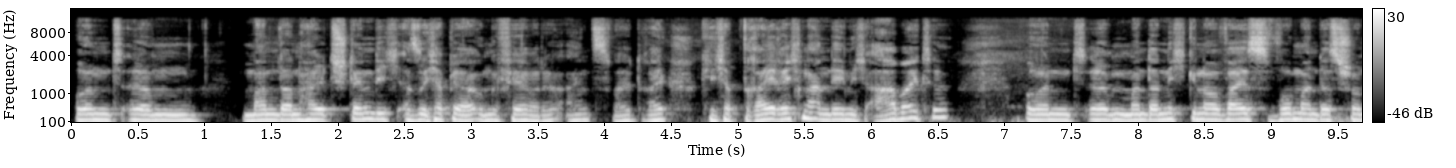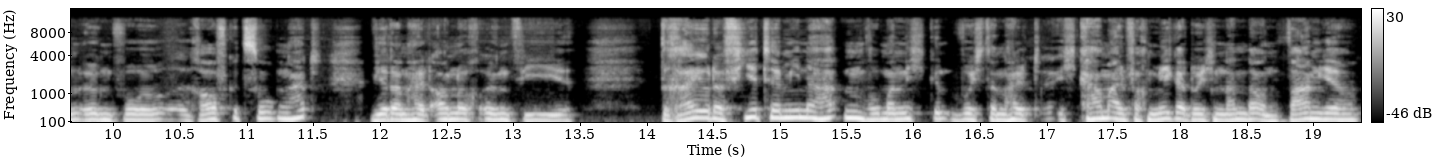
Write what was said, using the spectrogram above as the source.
und ähm, man dann halt ständig, also ich habe ja ungefähr, warte, eins, zwei, drei, okay, ich habe drei Rechner, an denen ich arbeite und ähm, man dann nicht genau weiß, wo man das schon irgendwo raufgezogen hat. Wir dann halt auch noch irgendwie drei oder vier Termine hatten, wo man nicht, wo ich dann halt, ich kam einfach mega durcheinander und war mir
